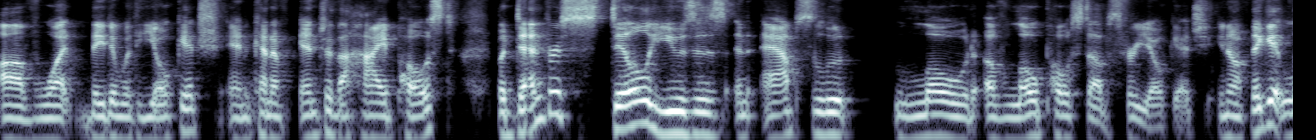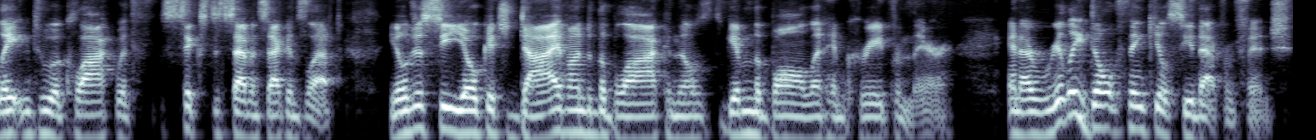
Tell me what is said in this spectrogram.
of what they did with Jokic and kind of enter the high post. But Denver still uses an absolute load of low post ups for Jokic. You know, if they get late into a clock with six to seven seconds left, you'll just see Jokic dive onto the block and they'll give him the ball and let him create from there. And I really don't think you'll see that from Finch.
